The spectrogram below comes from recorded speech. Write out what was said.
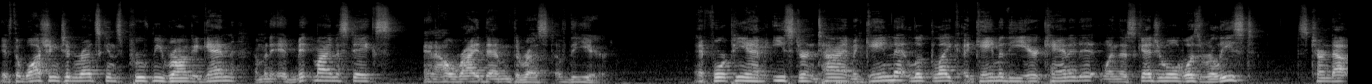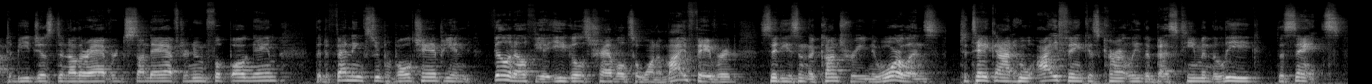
if the Washington Redskins prove me wrong again, I'm going to admit my mistakes and I'll ride them the rest of the year. At 4 p.m. Eastern Time, a game that looked like a Game of the Year candidate when the schedule was released, it's turned out to be just another average Sunday afternoon football game. The defending Super Bowl champion Philadelphia Eagles travel to one of my favorite cities in the country, New Orleans, to take on who I think is currently the best team in the league, the Saints.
